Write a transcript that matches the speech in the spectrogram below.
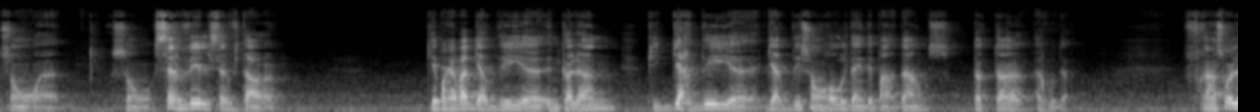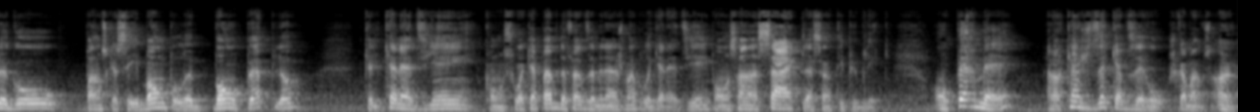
son, euh, servile serviteur, qui n'est pas capable de garder euh, une colonne, puis garder, euh, garder son rôle d'indépendance, docteur Arruda. François Legault pense que c'est bon pour le bon peuple, là, que le Canadien, qu'on soit capable de faire des aménagements pour le Canadien, puis on s'en sac la santé publique. On permet, alors quand je disais 4-0, je commence, 1.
